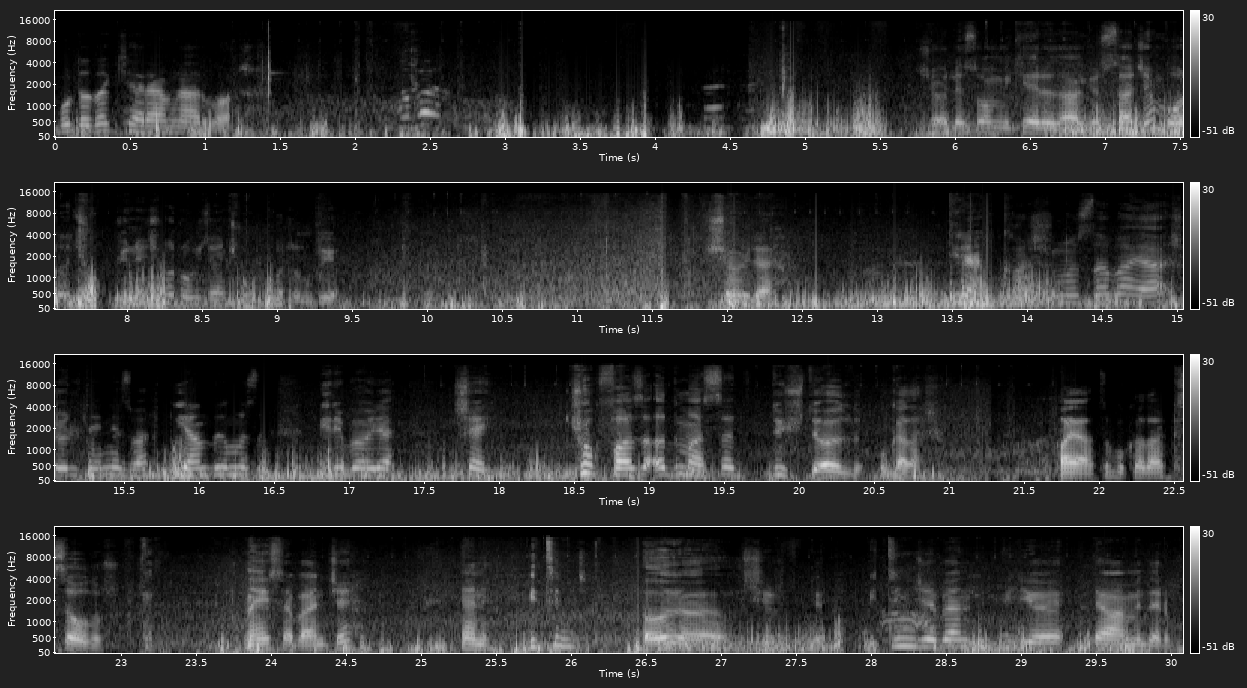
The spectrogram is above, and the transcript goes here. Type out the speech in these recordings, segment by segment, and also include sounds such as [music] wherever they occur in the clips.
Burada da keremler var. Şöyle son bir kere daha göstereceğim. Bu arada çok güneş var o yüzden çok parıldıyor. Şöyle. Direkt karşımızda bayağı şöyle deniz var. Uyandığımızda biri böyle şey çok fazla adım atsa düştü öldü. Bu kadar. Hayatı bu kadar kısa olur. Neyse bence. Yani bitince Oy, oy, bitince ben videoya devam ederim.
